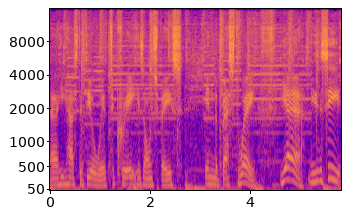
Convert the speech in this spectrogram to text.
uh, he has to deal with to create his own space in the best way. Yeah you see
